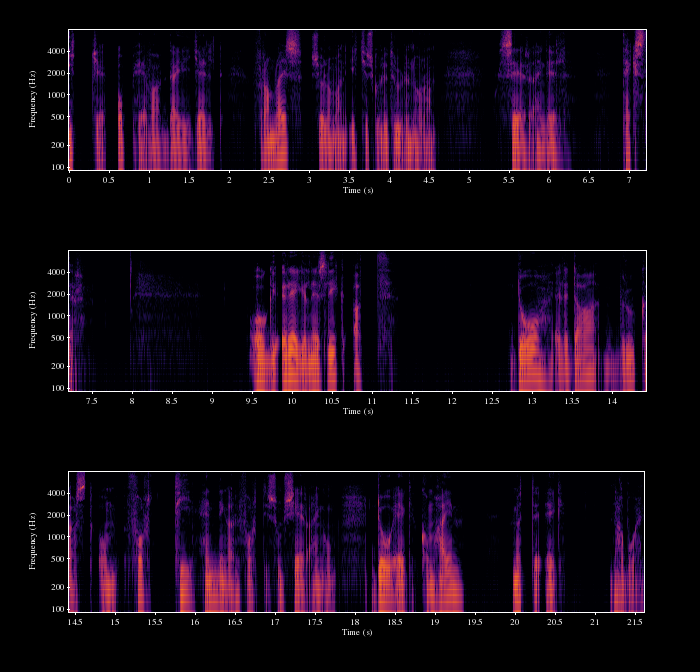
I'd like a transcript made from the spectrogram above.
ikke oppheva, de gjeld framleis, sjøl om man ikke skulle tru det når han ser en del tekster. Og regelen er slik at da eller da brukast om fortid, hendingar i fortid som skjer ein gong. Da eg kom heim, møtte eg naboen.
